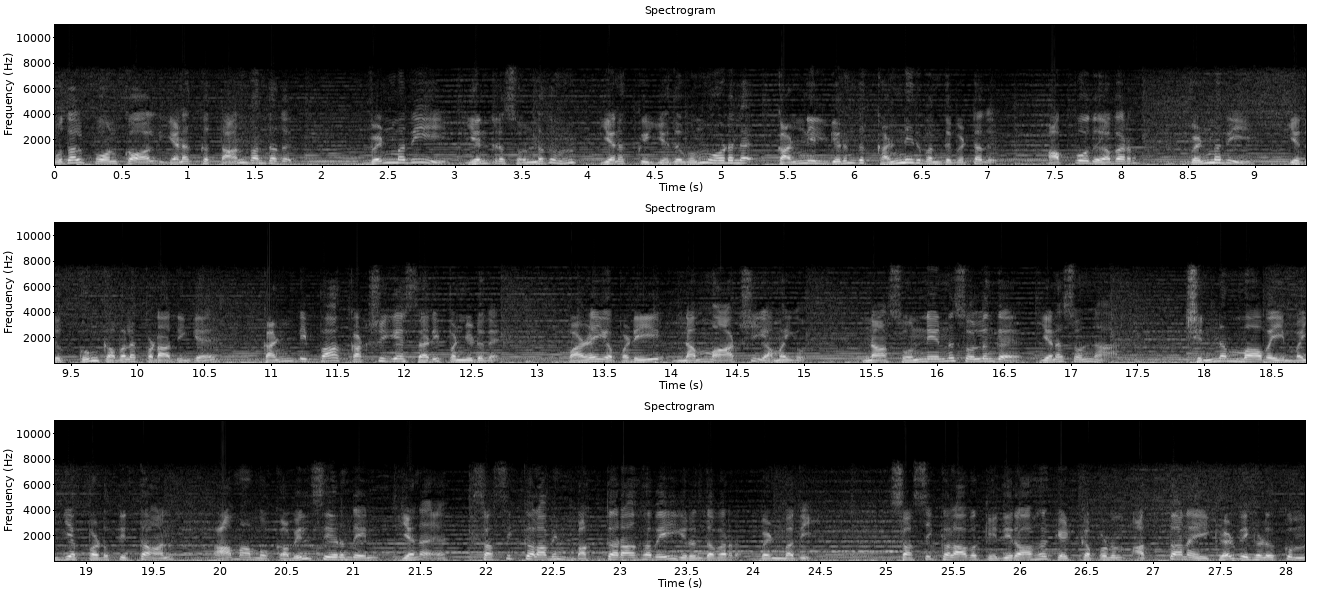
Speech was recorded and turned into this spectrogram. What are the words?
முதல் போன் கால் எனக்குத்தான் வந்தது. வெண்மதி என்று சொன்னதும் எனக்கு எதுவும் ஓடல. கண்ணில் இருந்து கண்ணீர் வந்து விட்டது அப்போது அவர் வெண்மதி எதுக்கும் கவலைப்படாதீங்க. கண்டிப்பா கட்சியை சரி பண்ணிடுவேன். பழையபடி நம்ம ஆட்சி அமையும். நான் சொன்னேன்னு சொல்லுங்க என சொன்னார். சின்னம்மாவை மையப்படுத்தித்தான் அமமுகவில் சேர்ந்தேன் என சசிகலாவின் பக்தராகவே இருந்தவர் வெண்மதி. சசிகலாவுக்கு எதிராக கேட்கப்படும் அத்தனை கேள்விகளுக்கும்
